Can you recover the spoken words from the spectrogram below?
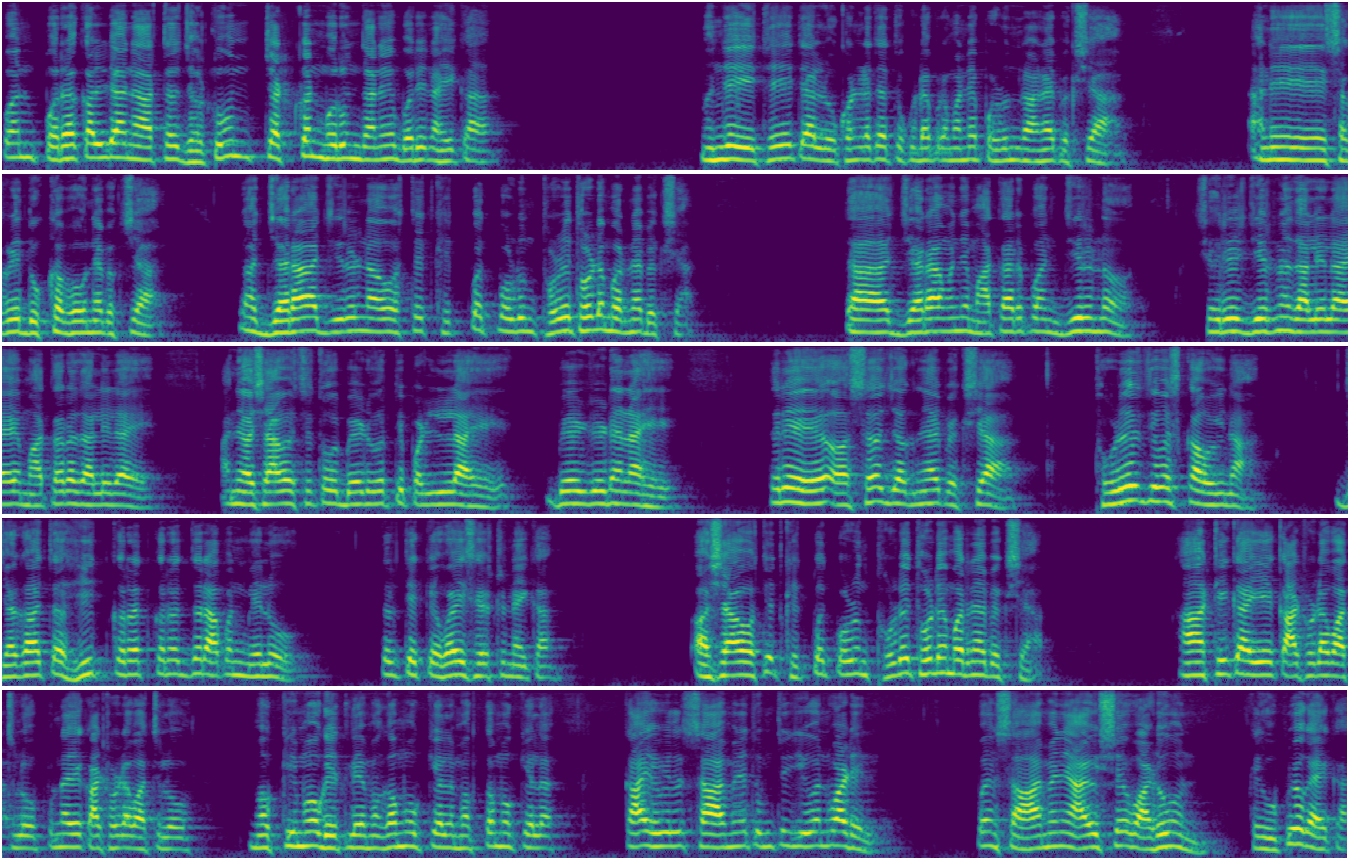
पण परकल्याणार्थ झटून चटकन मरून जाणे बरे नाही का? म्हणजे इथे त्या लोखंडाच्या तुकड्याप्रमाणे पडून राहण्यापेक्षा आणि सगळे दुःख भोवण्यापेक्षा किंवा जरा जीर्ण अवस्थेत खितपत पडून थोडे थोडे मरण्यापेक्षा. त्या जरा म्हणजे म्हातारपण जीर्ण शरीर जीर्ण झालेलं आहे म्हातारं झालेलं आहे. आणि अशा अवस्थेत तो बेडवरती पडलेला आहे बेड रिडन आहे. तरी असं जगण्यापेक्षा थोडेच दिवस का होईना जगाचं हित करत करत जर आपण मेलो तर ते केव्हाही श्रेष्ठ नाही का? अशा अवस्थेत खितपत पडून थोडे थोडे मरण्यापेक्षा हां ठीक आहे एक आठवडा वाचलो पुन्हा एक आठवडा वाचलो मग किमो घेतले मग अमुक केलं मग तमुक केलं काय होईल? सहा महिने तुमचं जीवन वाढेल. पण सहा महिने आयुष्य वाढवून काही उपयोग आहे का?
